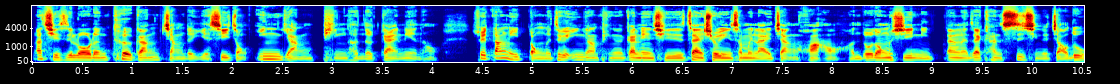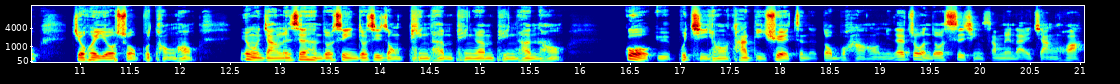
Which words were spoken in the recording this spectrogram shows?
那其实柔人克刚讲的也是一种阴阳平衡的概念哦。所以当你懂了这个阴阳平衡概念，其实在修行上面来讲的话，哈，很多东西你当然在看事情的角度就会有所不同哈。因为我们讲人生很多事情都是一种平衡、平衡、平衡哈。过与不及哈，它的确真的都不好哈。你在做很多事情上面来讲的话。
